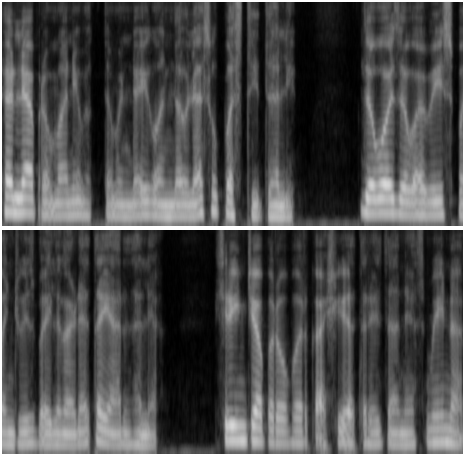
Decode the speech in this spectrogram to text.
ठरल्याप्रमाणे भक्तमंडळी गोंदवल्यास उपस्थित झाली. जवळजवळ वीस पंचवीस बैलगाड्या तयार झाल्या. श्रींच्या बरोबर काशी यात्रेत जाण्यास मिळणार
